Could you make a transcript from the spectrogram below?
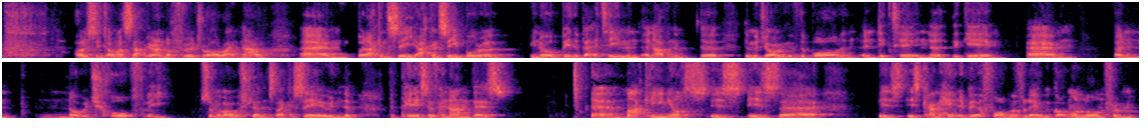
honestly, Tom, I'd snap your hand off for a draw right now. Um, but I can see I can see Boro, you know, being the better team and, and having the, the, the, majority of the ball and, and dictating the, the game. Um, and Norwich, hopefully, some of our strengths, like I say, are in the, the pace of Hernandez. Um, Marquinhos is is uh, is is kind of hitting a bit of form of late. We've got him on loan from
